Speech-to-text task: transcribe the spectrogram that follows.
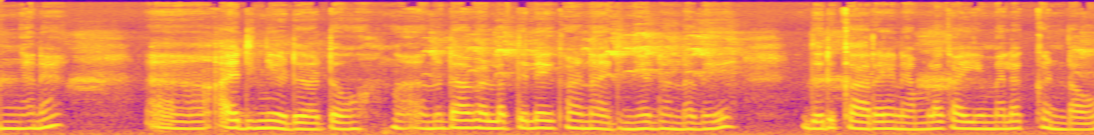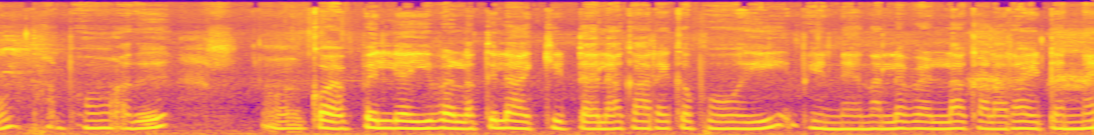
ഇങ്ങനെ അരിഞ്ഞിടുക കേട്ടോ. എന്നിട്ട് ആ വെള്ളത്തിലേക്കാണ് അരിഞ്ഞിടേണ്ടത്. ഇതൊരു കറയാണ്. നമ്മളെ കൈമലൊക്കെ ഉണ്ടാവും. അപ്പം അത് കുഴപ്പമില്ല. ഈ വെള്ളത്തിലാക്കിയിട്ടാൽ ആ കറയൊക്കെ പോയി. പിന്നെ നല്ല വെള്ള കളറായിട്ട് തന്നെ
